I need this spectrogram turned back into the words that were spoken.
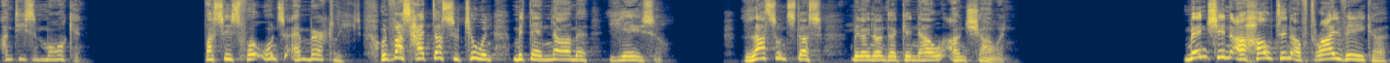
an diesem Morgen? Was ist für uns ermöglicht? Und was hat das zu tun mit dem Namen Jesu? Lass uns das miteinander genau anschauen. Menschen erhalten auf drei Wege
